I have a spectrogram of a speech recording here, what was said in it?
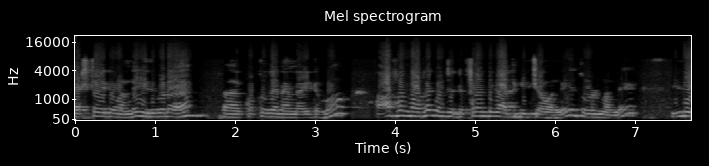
నెక్స్ట్ ఐటమ్ అండి. ఇది కూడా కొత్తదేనండి ఐటమ్ ఆఫ్ అండ్ ఆఫ్ కొంచెం డిఫరెంట్గా అతికిచ్చామండి. చూడండి. ఇది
